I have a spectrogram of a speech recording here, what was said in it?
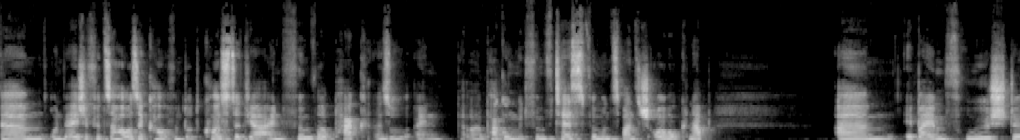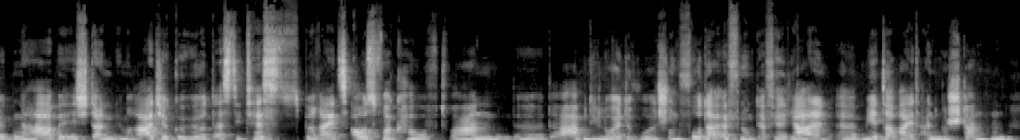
ähm, und welche für zu Hause kaufen. Dort kostet ja ein Fünfer-Pack, also eine äh, Packung mit fünf Tests, 25 Euro knapp. Ähm, beim Frühstücken habe ich dann im Radio gehört, dass die Tests bereits ausverkauft waren. Äh, da haben die Leute wohl schon vor der Öffnung der Filialen äh, meterweit angestanden.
